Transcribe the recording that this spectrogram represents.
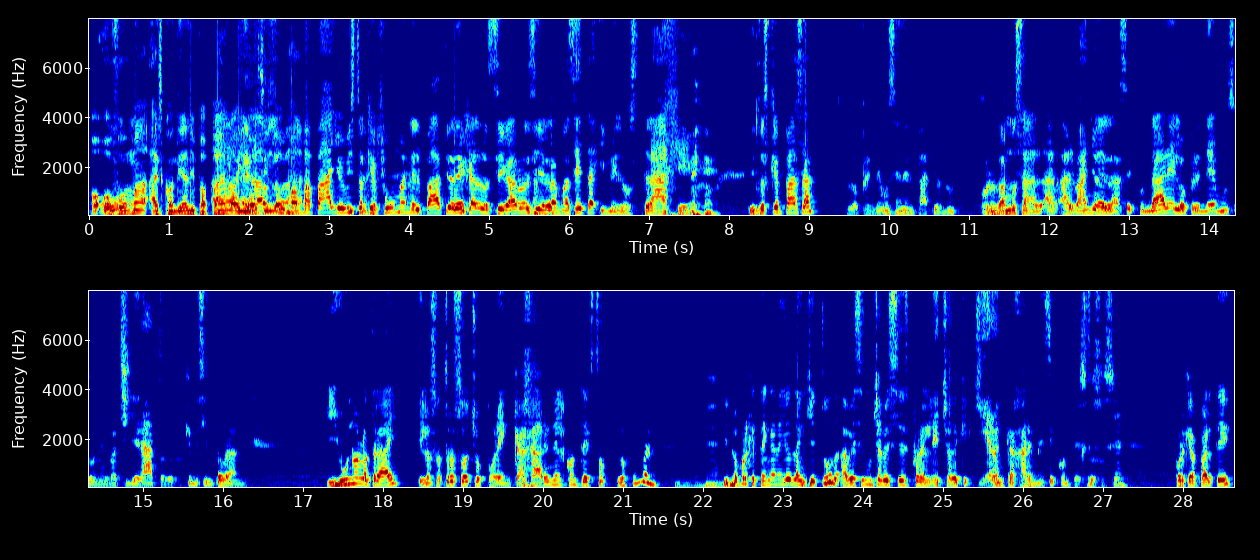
O, o Oh. fuma a escondidas mi papá, ¿no? Ajá, Y yo ajá, sí lo. fuma papá, yo he visto que fuma en el patio, deja los cigarros y en la maceta y me los traje. Y entonces, ¿qué pasa? Lo prendemos en el patio, ¿no? O nos vamos al, al- al baño de la secundaria y lo prendemos, o en el bachillerato, porque me siento grande. Y uno lo trae y los otros ocho, por encajar en el contexto, lo fuman. Bien. Y no porque tengan ellos la inquietud, a veces, muchas veces es por el hecho de que quiero encajar en ese contexto social. Porque aparte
